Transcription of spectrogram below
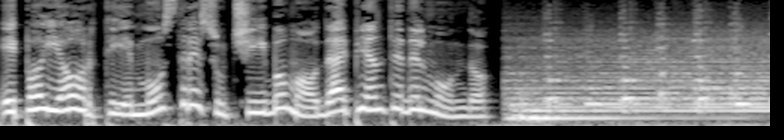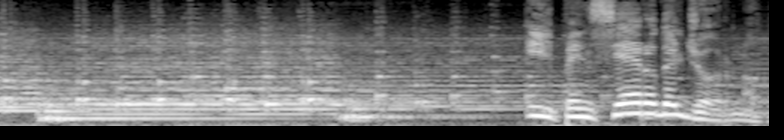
e poi orti e mostre su cibo, moda e piante del mondo. Il pensiero del giorno.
